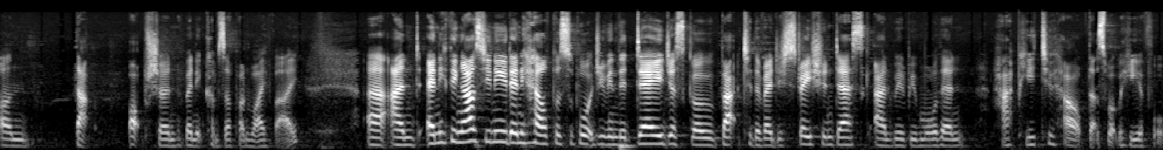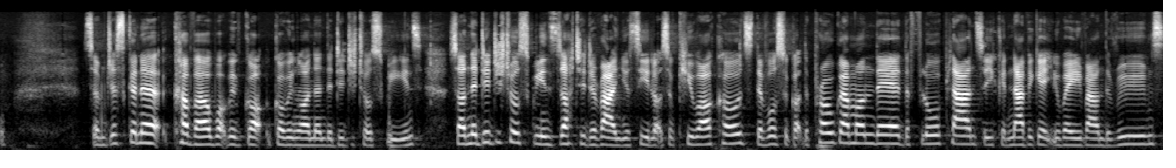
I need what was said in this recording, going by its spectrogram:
on that option when it comes up on Wi-Fi. Uh, and anything else you need, any help or support during the day, just go back to the registration desk and we'll be more than happy to help. That's what we're here for. So I'm just going to cover what we've got going on on the digital screens. So on the digital screens dotted around, you'll see lots of QR codes. They've also got the program on there, the floor plan, so you can navigate your way around the rooms.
